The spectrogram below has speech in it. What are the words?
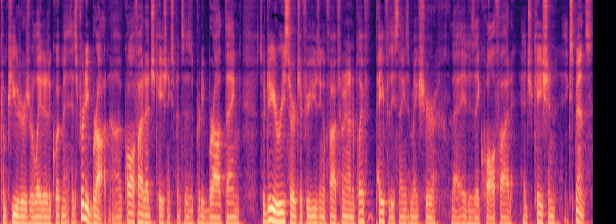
Computers, related equipment. It's pretty broad. Uh, qualified education expenses is a pretty broad thing. So do your research if you're using a 529 to play, pay for these things and make sure that it is a qualified education expense.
